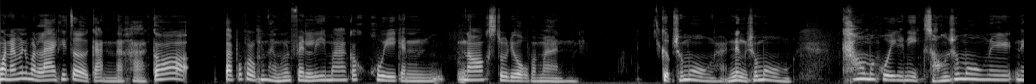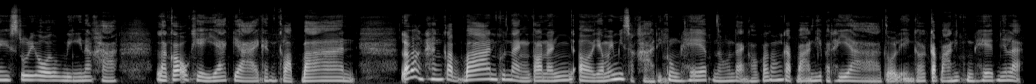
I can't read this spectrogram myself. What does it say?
วันนั้นเป็นวันแรกที่เจอกันนะคะ ก็ แต่ปรากฏว่าคุณแต่งเป็น friendly มากก็คุยกันนอกสตูดิโอประมาณ เกือบชั่วโมงค่ะหนึ่งชั่วโมง เข้ามาคุยกันอีกสองชั่วโมงในในสตูดิโอตรงนี้นะคะ แล้วก็โอเคแยกย้ายกันกลับบ้านระหว่างทางกลับบ้านคุณแต่งตอนนั้นเออยังไม่มีสาขาที่กรุงเทพเนอะคุณแต่งเขาก็ต้องกลับบ้านที่พัทยาตัวเองก็กลับบ้านที่กรุงเทพนี่แหละ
